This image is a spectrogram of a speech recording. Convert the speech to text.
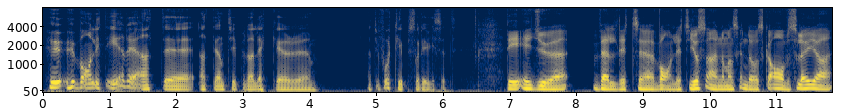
Hur, hur vanligt är det att, eh, att den typen av läckor, eh, att du får tips på det viset? Det är ju eh, väldigt vanligt. Just så här när man ska, då ska avslöja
